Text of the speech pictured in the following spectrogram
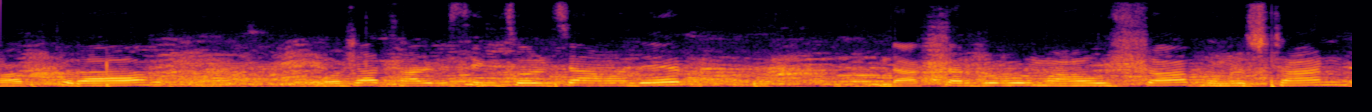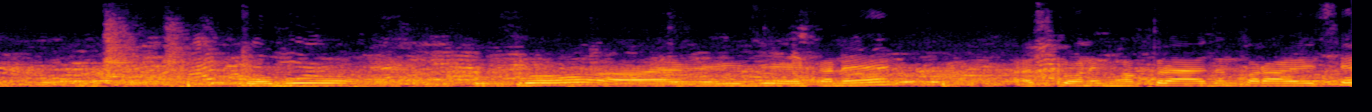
ভক্তরা, প্রসাদ সার্ভিসিং চলছে আমাদের। ডাক্তার প্রভুর মহা উৎসব অনুষ্ঠান, প্রভু পুত্র আর এই যে এখানে আজকে অনেক ভক্তরা আয়োজন করা হয়েছে।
